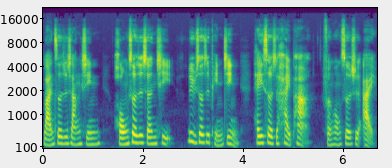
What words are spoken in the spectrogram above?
蓝色是伤心，红色是生气，绿色是平静，黑色是害怕，粉红色是爱。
